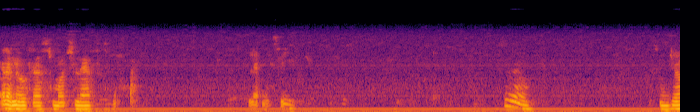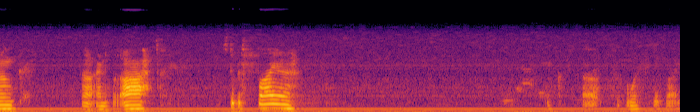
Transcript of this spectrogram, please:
I don't know if there's much left. Let me see. So, some junk. Ah, and ah, stupid fire. Uh, with the fire.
